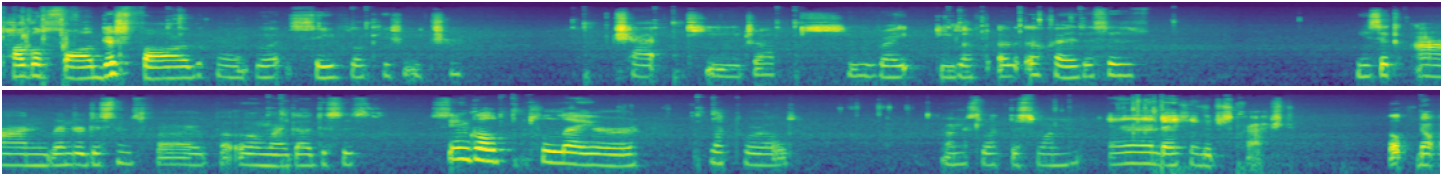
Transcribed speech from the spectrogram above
Toggle fog. There's fog. On, what? Save location. Ch chat T. Drop Q. Right. D. Left. Okay, this is music on. Render distance far. But oh my god, this is single player. Select world. I'm gonna select this one, and I think it just crashed. Oh, no.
